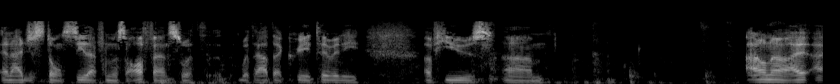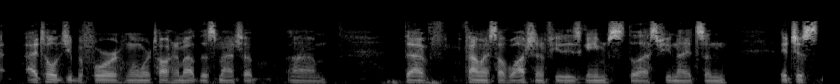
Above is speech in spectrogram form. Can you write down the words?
and I just don't see that from this offense with without that creativity of Hughes. Um, I don't know. I, I, I told you before when we are talking about this matchup um, that I've found myself watching a few of these games the last few nights, and it just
